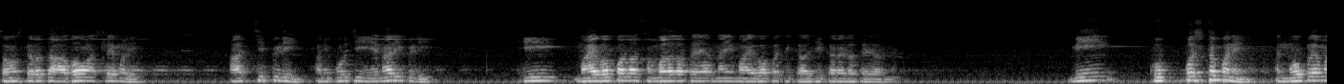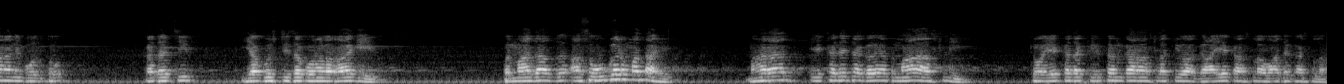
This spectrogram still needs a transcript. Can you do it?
संस्काराचा अभाव असल्यामुळे आजची पिढी आणि पुढची येणारी पिढी ही मायबापाला सांभाळायला तयार नाही मायबापाची काळजी करायला तयार नाही. मी खूप स्पष्टपणे आणि मोकळ्या मनाने बोलतो कदाचित या गोष्टीचा कोणाला राग येईल. पण माझा असं उघड मत आहे महाराज एखाद्याच्या गळ्यात माळ असली किंवा एखादा कीर्तनकार असला किंवा गायक असला वादक असला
